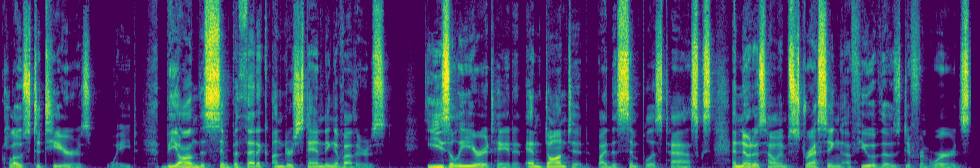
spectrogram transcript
Close to tears. Wait. Beyond the sympathetic understanding of others easily irritated and daunted by the simplest tasks. And notice how I'm stressing a few of those different words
